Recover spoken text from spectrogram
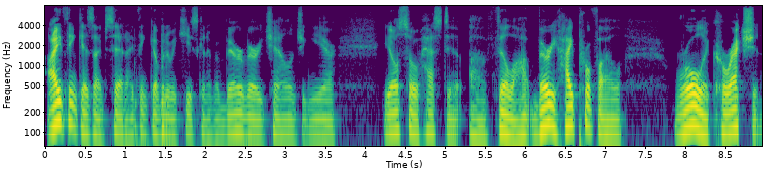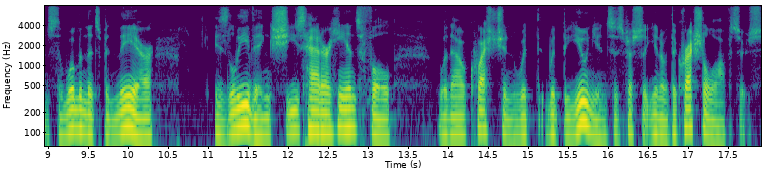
I think, as I've said, I think Governor McKee is going to have a very, very challenging year. He also has to uh, fill a very high profile role at corrections. The woman that's been there is leaving. She's had her hands full without question with with the unions, especially you know the correctional officers.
